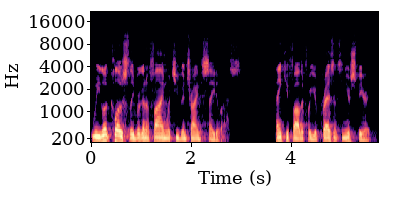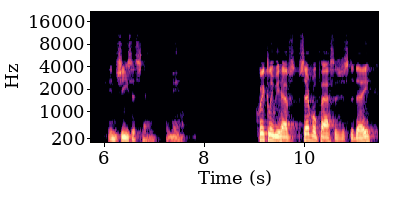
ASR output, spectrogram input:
we look closely, we're going to find what you've been trying to say to us. Thank you, Father, for your presence and your spirit. In Jesus' name, amen. Quickly, we have several passages today.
